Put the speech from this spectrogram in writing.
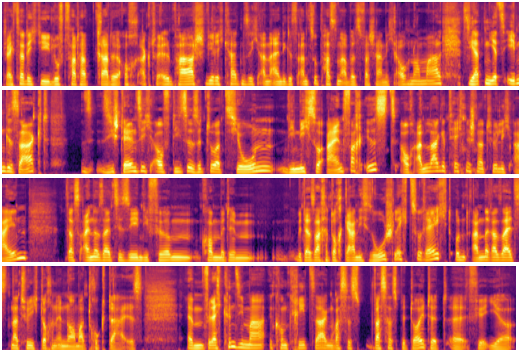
Gleichzeitig, die Luftfahrt hat gerade auch aktuell ein paar Schwierigkeiten, sich an einiges anzupassen, aber ist wahrscheinlich auch normal. Sie hatten jetzt eben gesagt, Sie stellen sich auf diese Situation, die nicht so einfach ist, auch anlagetechnisch natürlich ein dass einerseits sie sehen, die Firmen kommen mit dem mit der Sache doch gar nicht so schlecht zurecht und andererseits natürlich doch ein enormer Druck da ist. Ähm, vielleicht können Sie mal konkret sagen, was, es, was das bedeutet äh, für Ihr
